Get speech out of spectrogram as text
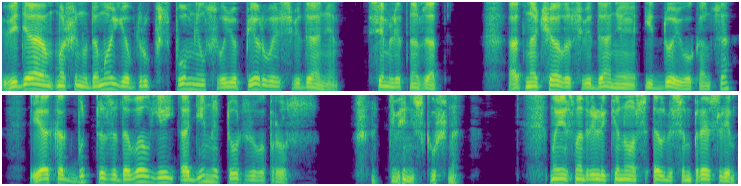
Ведя машину домой, я вдруг вспомнил свое первое свидание семь лет назад. От начала свидания и до его конца я как будто задавал ей один и тот же вопрос. «Тебе не скучно?» Мы смотрели кино с Элвисом Пресли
